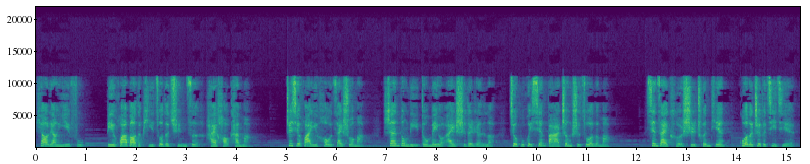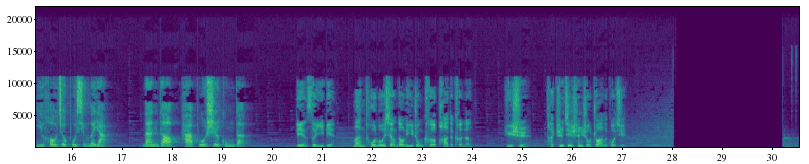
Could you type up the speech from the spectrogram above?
漂亮衣服比花豹的皮做的裙子还好看吗？这些话以后再说嘛。山洞里都没有碍事的人了，就不会先把正事做了吗？现在可是春天，过了这个季节以后就不行了呀。难道他不是公的？脸色一变，曼陀罗想到了一种可怕的可能，于是他直接伸手抓了过去。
